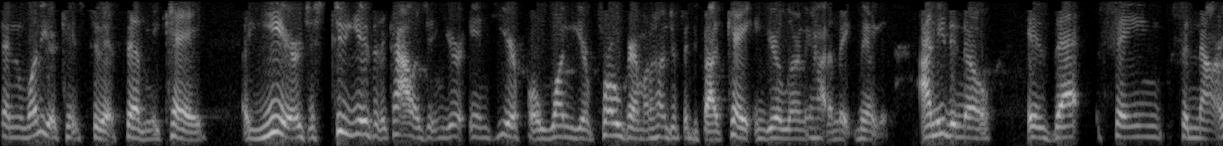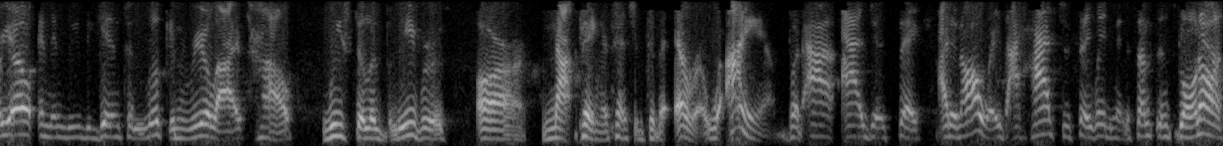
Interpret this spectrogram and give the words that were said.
send one of your kids to at 70K a year, just two years of the college, and you're in here for a one-year program on 155K, and you're learning how to make millions. I need to know is that same scenario. And then we begin to look and realize how we still as believers are not paying attention to the error. Well, I am, but I, I just say, I didn't always, I had to say, wait a minute, something's going on.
